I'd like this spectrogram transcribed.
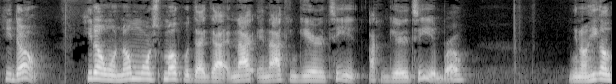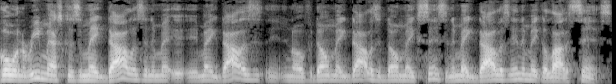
He don't. He don't want no more smoke with that guy, and I and I can guarantee it. I can guarantee it, bro. You know, he gonna go in the rematch because it make dollars and it make it make dollars. You know, if it don't make dollars, it don't make sense, and it make dollars and it make a lot of sense.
